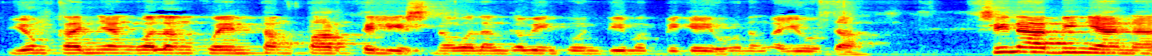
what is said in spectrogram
yung kanyang walang kwentang party list na walang gawin kundi magbigay ho ng ayuda. Sinabi niya na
